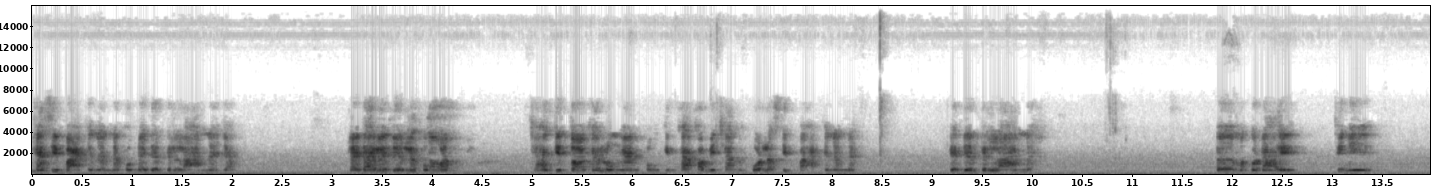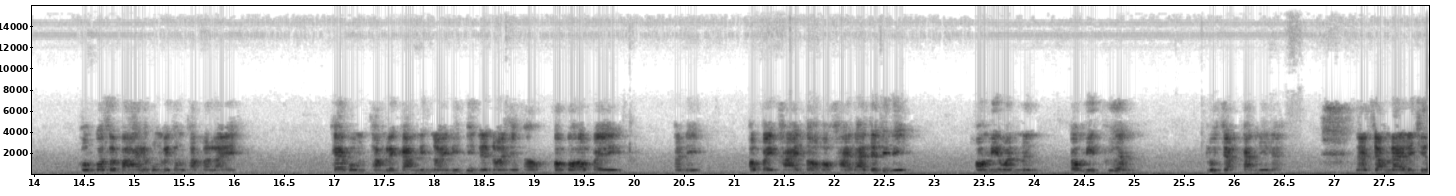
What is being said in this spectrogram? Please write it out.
แค่สิบบาทแค่นั้นนะผมได้เดือนเป็นล้านนะจ๊ะรายได้รายเดือนแล้วผมก็ใช่ติดต่อแค่โรงงานผมกินค่าคอมมิชชั่นขวดละสิบบาทแค่นั้นนะได้เดือนเป็นล้านนะเออมันก็ได้ ทีนี้ ผมก็สบายแล้วผมไม่ต้องทำอะไร แค่ผมทำรายการนิดหน่อยนิดนิดหน่อยให้เขาเขาก็เอาไป อันนี้ เอาไปขายต่อเขาขายได้ แต่ทีนี้ พอมีวันหนึ่ง ก็มีเพื่อน รู้จักกันนี่แหละนะจำได้เลยชื่อ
